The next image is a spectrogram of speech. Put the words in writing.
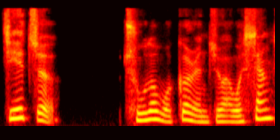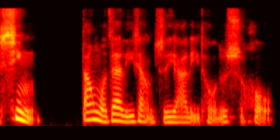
接着，除了我个人之外，我相信。当我在理想职涯里头的时候，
